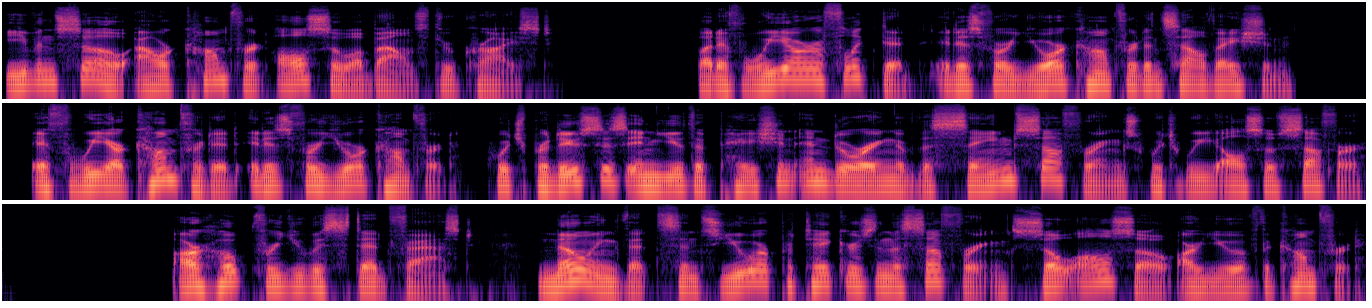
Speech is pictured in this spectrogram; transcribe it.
even so our comfort also abounds through Christ. But if we are afflicted, it is for your comfort and salvation. If we are comforted, it is for your comfort, which produces in you the patient enduring of the same sufferings which we also suffer. Our hope for you is steadfast knowing that since you are partakers in the suffering, so also are you of the comfort.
